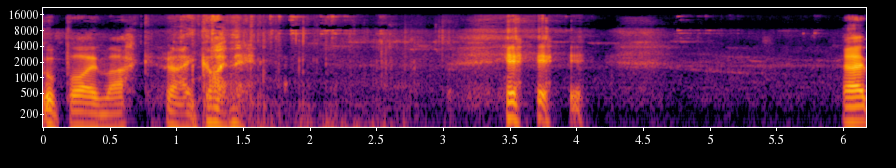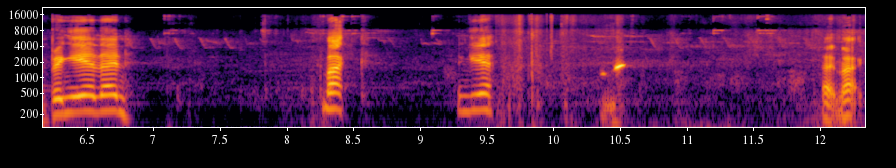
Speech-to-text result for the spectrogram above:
Good boy, Mac. Right, go on then. right, bring it here then. Mac, bring it here. Right, Mac.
